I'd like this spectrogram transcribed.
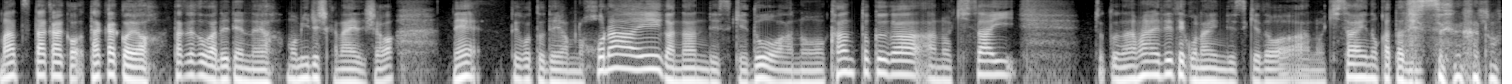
松たか子、たか子よ。たか子が出てんのよ。もう見るしかないでしょ。ね。ということで、あの、ホラー映画なんですけど、あの、監督が、あの、記載、ちょっと名前出てこないんですけど、あの、記載の方です。あの、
